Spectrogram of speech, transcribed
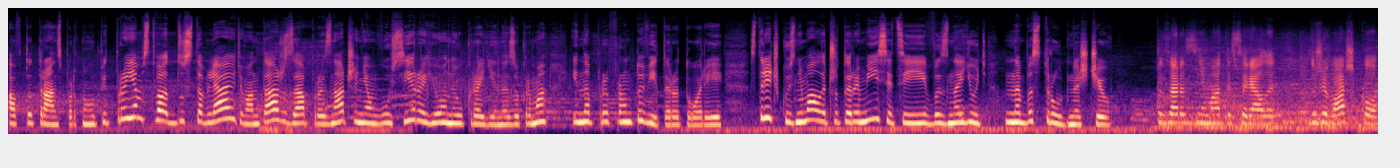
автотранспортного підприємства доставляють вантаж за призначенням в усі регіони України, зокрема і на прифронтові території. Стрічку знімали чотири місяці і визнають не без труднощів. Зараз знімати серіали дуже важко,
